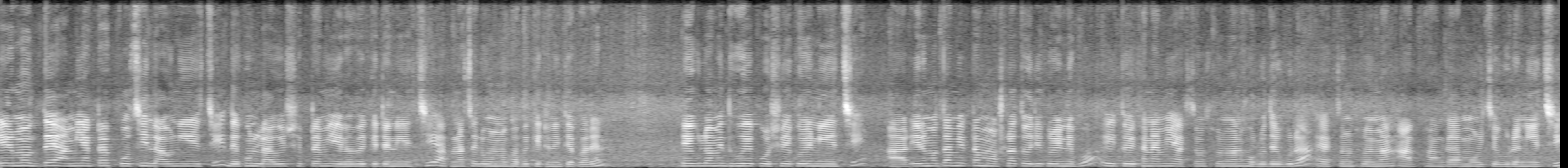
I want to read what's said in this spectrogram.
এর মধ্যে আমি একটা কচি লাউ নিয়েছি। দেখুন, লাউয়ের শেপটা আমি এভাবে কেটে নিয়েছি। আপনারা চাইলে অন্যভাবে কেটে নিতে পারেন। এগুলো আমি ধুয়ে পরিষ্কার করে নিয়েছি। আর এর মধ্যে আমি একটা মশলা তৈরি করে নেব। এই তো এখানে আমি এক চামচ পরিমাণ হলুদের গুঁড়া, এক চামচ পরিমাণ আধ ভাঙ্গা মরিচের গুঁড়া নিয়েছি।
